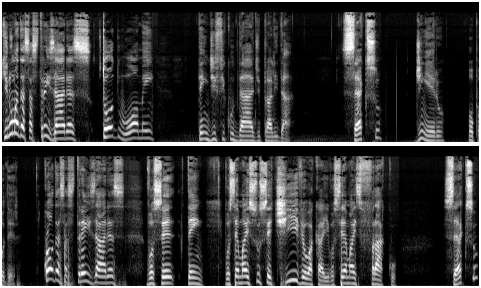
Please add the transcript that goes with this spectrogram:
Que numa dessas três áreas todo homem tem dificuldade para lidar: sexo, dinheiro ou poder. Qual dessas três áreas você tem, você é mais suscetível a cair, você é mais fraco? Sexo,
